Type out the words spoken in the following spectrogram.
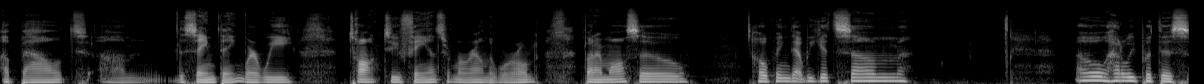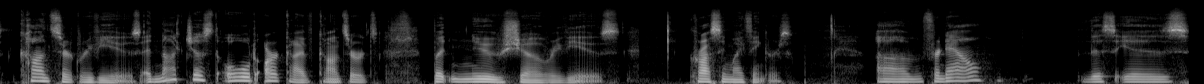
about um, the same thing where we talk to fans from around the world, but I'm also hoping that we get some oh, how do we put this? Concert reviews, and not just old archive concerts, but new show reviews. Crossing my fingers. Um, for now, this is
